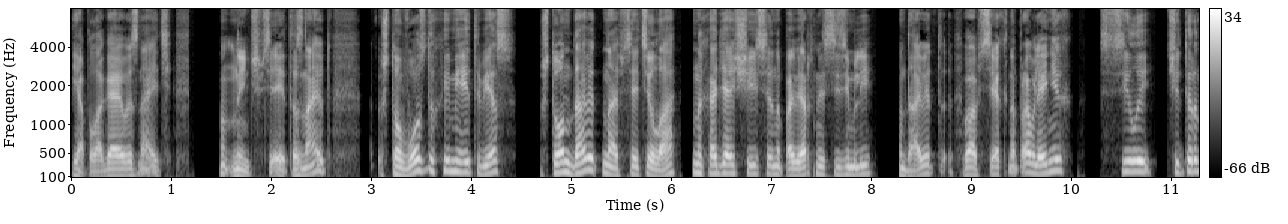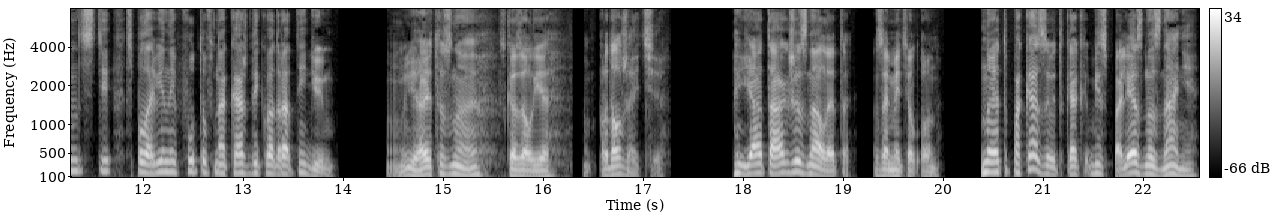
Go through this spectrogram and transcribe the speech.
Я полагаю, вы знаете, нынче все это знают, что воздух имеет вес что он давит на все тела, находящиеся на поверхности Земли, давит во всех направлениях с силой 14,5 футов на каждый квадратный дюйм. «Я это знаю», — сказал я. «Продолжайте». «Я также знал это», — заметил он. «Но это показывает, как бесполезно знание,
